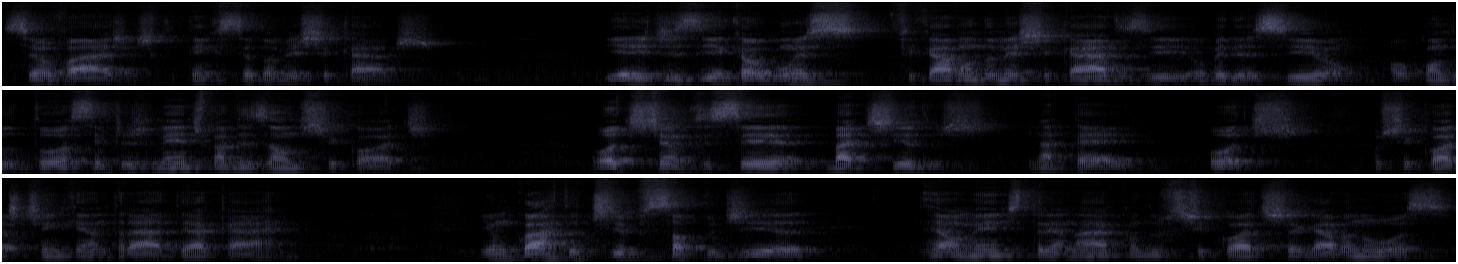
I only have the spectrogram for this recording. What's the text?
selvagens que têm que ser domesticados. E ele dizia que alguns ficavam domesticados e obedeciam ao condutor simplesmente com a visão do chicote. Outros tinham que ser batidos na pele. Outros o chicote tinha que entrar até a carne. E um quarto tipo só podia realmente treinar quando o chicote chegava no osso.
